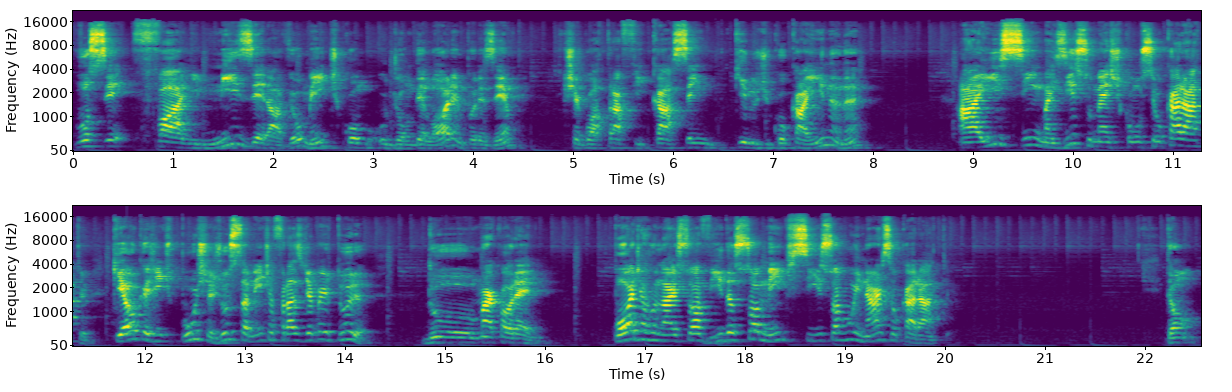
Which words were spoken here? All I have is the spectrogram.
você fale miseravelmente, como o John DeLorean, por exemplo, que chegou a traficar 100 quilos de cocaína, né? Aí sim, mas isso mexe com o seu caráter, que é o que a gente puxa justamente a frase de abertura do Marco Aurélio. Pode arruinar sua vida somente se isso arruinar seu caráter. Então,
